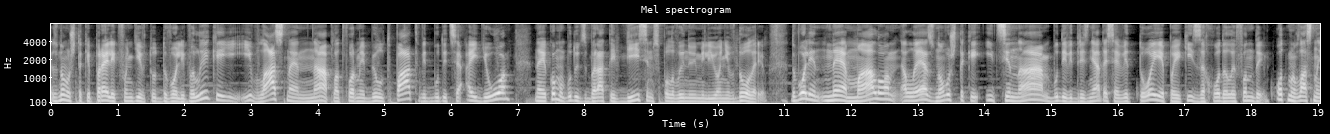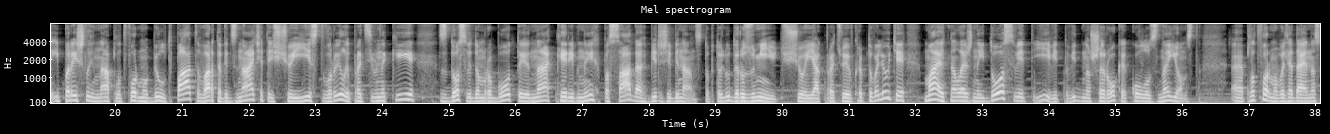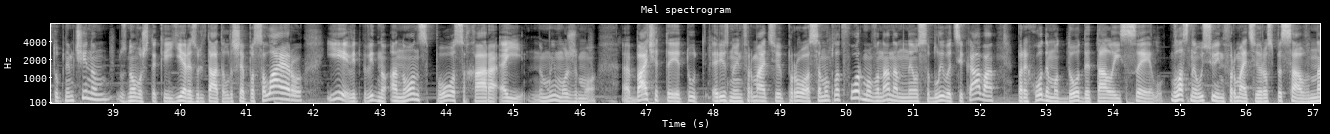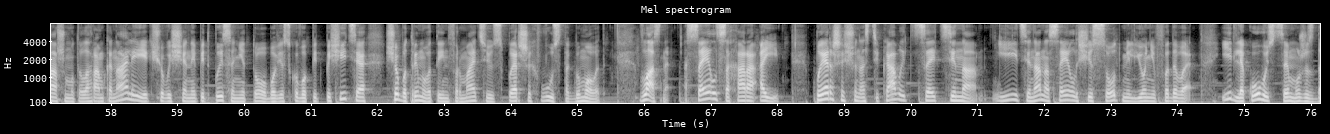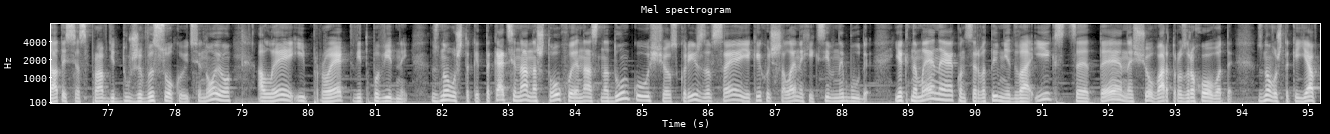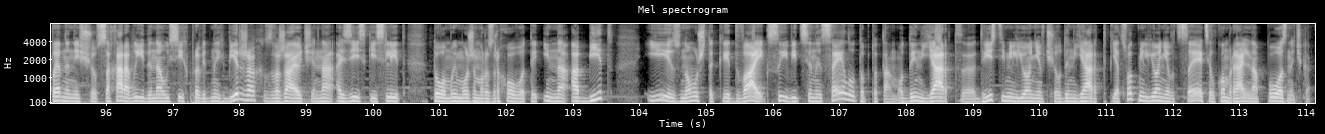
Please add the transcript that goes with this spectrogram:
Знову ж таки, перелік фондів тут доволі великий, і, власне, на платформі BuildPad відбудеться IDO, на якому будуть збирати 8,5 мільйонів доларів. Доволі немало, але знову ж таки і ціна буде відрізнятися від тої, по якій заходили фонди. От ми, власне, і перейшли на платформу BuildPad. Варто відзначити, що її створили працівники з досвідом роботи на керівних посадах біржі Binance. Тобто люди розуміють, що і як працює в криптовалюті, мають належний досвід і відповідно широке коло знайомств. Е, платформа виглядає наступним чином. Знову ж таки, є результати лише по Solare і, відповідно, анонс по Sahara AI. Ми можемо Е, бачити тут різну інформацію про саму платформу, вона нам не особливо цікава. Переходимо до деталей сейлу. Власне, усю інформацію розписав в нашому телеграм-каналі. Якщо ви ще не підписані, то обов'язково підпишіться, щоб отримувати інформацію з перших вуст, так би мовити. Власне, сейл Sahara AI. Перше, що нас цікавить, це ціна. І ціна на сейл 600 мільйонів ФДВ. І для когось це може здатися справді дуже високою ціною, але і проект відповідний. Знову ж таки, така ціна наштовхує нас на думку, що, скоріш за все, якихось шалених іксів не буде. Як на мене, консервативні 2Х це те, на що варто розраховувати. Знову ж таки, я впевнений, що Сахара вийде на усіх провідних біржах, зважаючи на азійський слід, то ми можемо розраховувати і на Абіт. І знову ж таки 2 ікси від ціни сейлу, тобто там 1 ярд 200 е, мільйонів чи 1 ярд 500 мільйонів це цілком реальна позначка.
